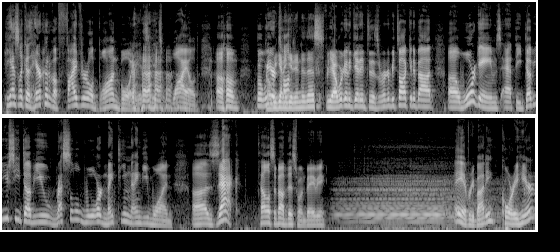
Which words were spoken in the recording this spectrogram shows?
he has like a haircut of a five year old blonde boy. It's, it's wild. Um, but we are are, we gonna talk- get into this? Yeah, we're gonna get into this. We're gonna be talking about uh, war games at the WCW WrestleWar 1991. Uh, Zak, tell us about this one, baby. Hey, everybody, Corey here.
